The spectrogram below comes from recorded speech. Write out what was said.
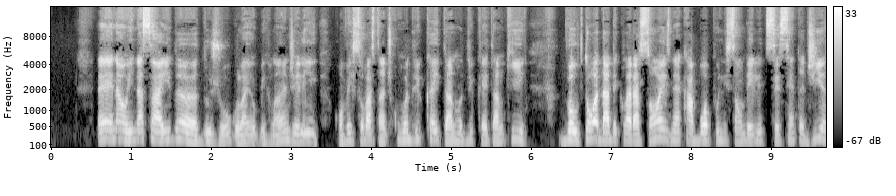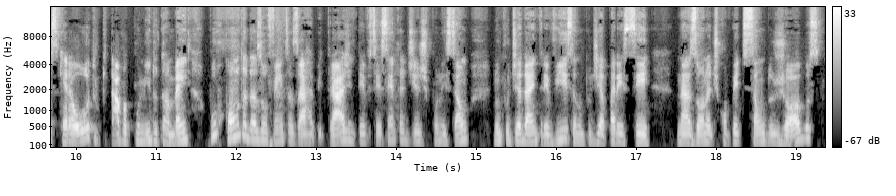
É, não, e na saída do jogo lá em Uberlândia, ele conversou bastante com o Rodrigo Caetano. Rodrigo Caetano que voltou a dar declarações, né? Acabou a punição dele de 60 dias, que era outro que estava punido também por conta das ofensas à arbitragem, teve 60 dias de punição, não podia dar entrevista, não podia aparecer na zona de competição dos jogos.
